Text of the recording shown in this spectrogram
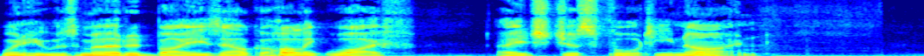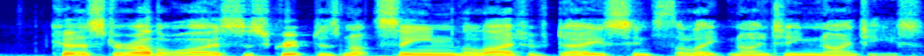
when he was murdered by his alcoholic wife, aged just 49. Cursed or otherwise, the script has not seen the light of day since the late 1990s.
